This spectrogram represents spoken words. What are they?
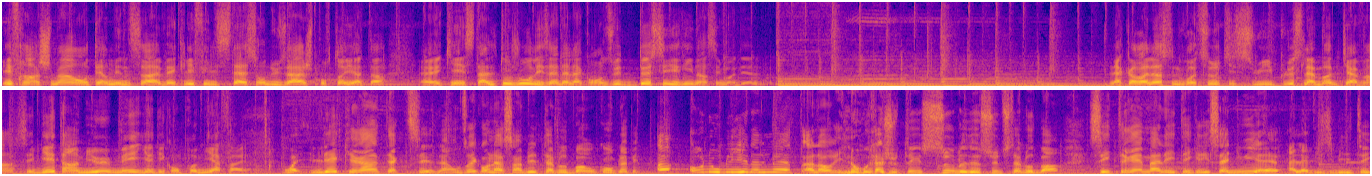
Et franchement, on termine ça avec les félicitations d'usage pour Toyota euh, qui installe toujours les aides à la conduite de série dans ses modèles. La Corolla, c'est une voiture qui suit plus la mode qu'avant. C'est bien tant mieux, mais il y a des compromis à faire. Oui, l'écran tactile. Hein? On dirait qu'on a assemblé le tableau de bord au complet, puis ah, on a oublié de le mettre. Alors, ils l'ont rajouté sur le dessus du tableau de bord. C'est très mal intégré, ça nuit à la, visibilité.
